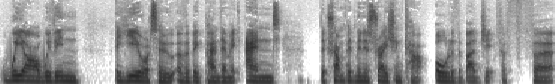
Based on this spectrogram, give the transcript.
we are within a year or two of a big pandemic and the Trump administration cut all of the budget for for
